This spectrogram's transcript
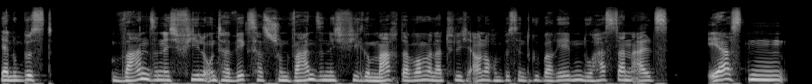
Ja, du bist wahnsinnig viel unterwegs, hast schon wahnsinnig viel gemacht. Da wollen wir natürlich auch noch ein bisschen drüber reden. Du hast dann als ersten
